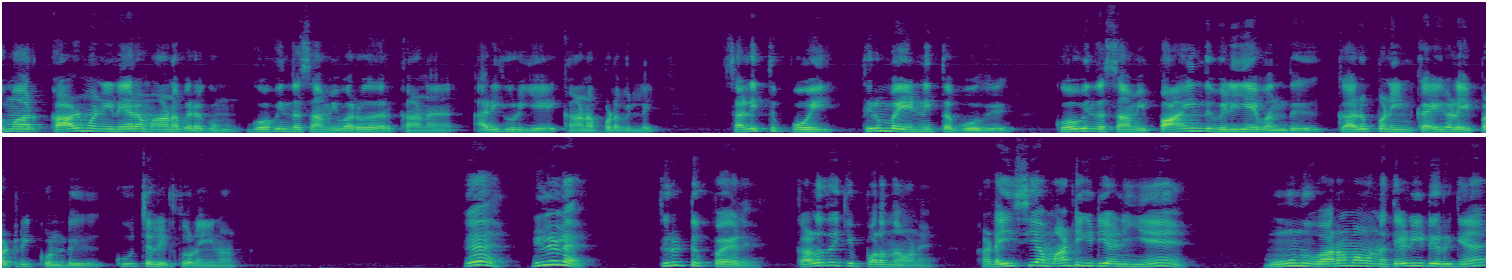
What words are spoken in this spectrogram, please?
சுமார் கால் மணி நேரம் ஆன பிறகும் கோவிந்தசாமி வருவதற்கான அறிகுறியே காணப்படவில்லை. சலித்து போய் திரும்ப எண்ணித்த போது கோவிந்தசாமி பாய்ந்து வெளியே வந்து கருப்பனின் கைகளை பற்றி கொண்டு கூச்சலில் தொடங்கினான். ஏ நில்லல! திருட்டு பயலே! கழுதைக்கு பிறந்தவனே! கடைசியா மாட்டிக்கிட்டியா நீயே மூணு வாரமாக உன்னை தேடிட்டு இருக்கேன்.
